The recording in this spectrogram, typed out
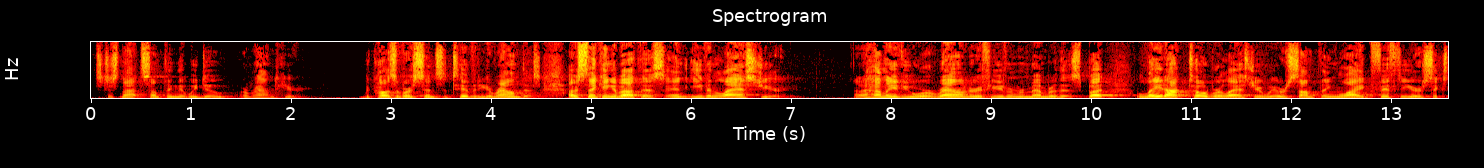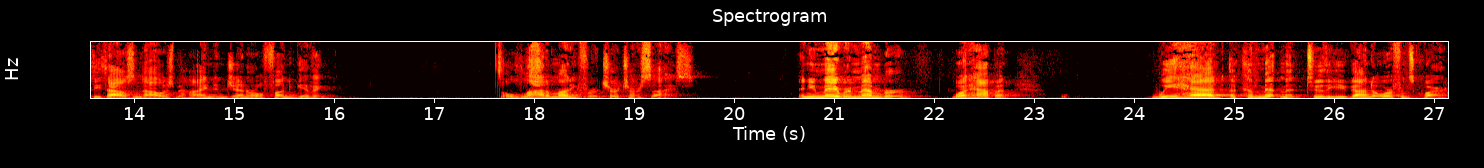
It's just not something that we do around here because of our sensitivity around this. I was thinking about this, and even last year, I don't know how many of you were around or if you even remember this, but late October last year, we were something like fifty or sixty thousand dollars behind in general fund giving. It's a lot of money for a church our size. And you may remember what happened. We had a commitment to the Uganda Orphans Choir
